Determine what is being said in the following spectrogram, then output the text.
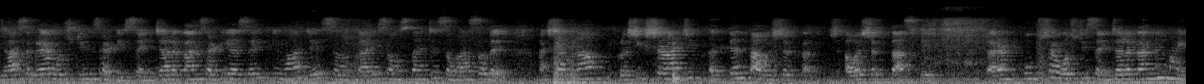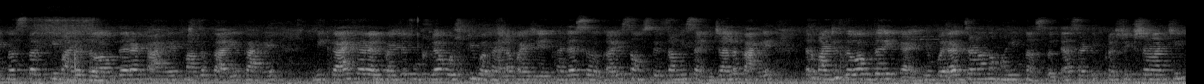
ह्या सगळ्या गोष्टींसाठी संचालकांसाठी असेल किंवा जे सहकारी संस्थांचे सभासद आहेत अशांना प्रशिक्षणाची अत्यंत आवश्यकता आवश्यकता असते. कारण खूपशा गोष्टी संचालकांनाही माहीत नसतात की माझ्या जबाबदाऱ्या काय आहेत माझं कार्य काय आहे. मी काय करायला पाहिजे कुठल्या गोष्टी बघायला पाहिजे एखाद्या सहकारी संस्थेचा मी संचालक आहे तर माझी जबाबदारी काय? हे बऱ्याच जणांना माहीत नसतं. त्यासाठी प्रशिक्षणाची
